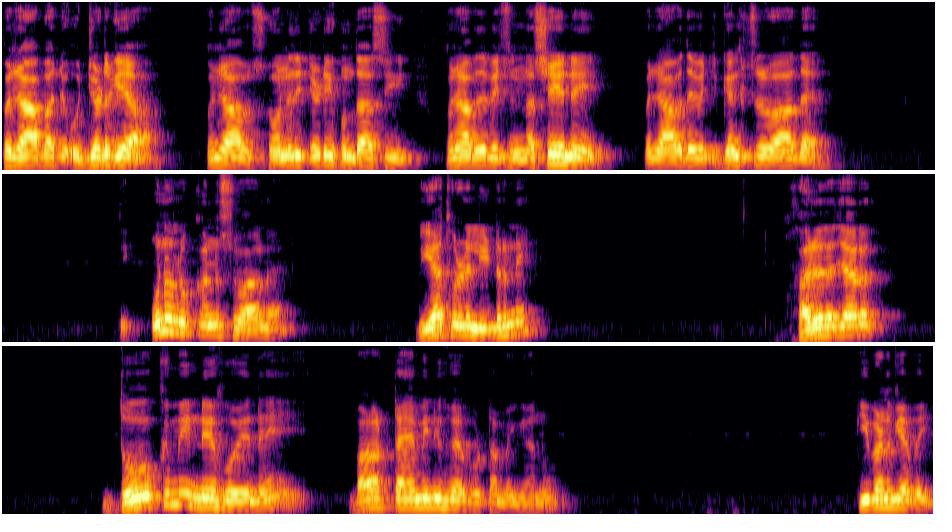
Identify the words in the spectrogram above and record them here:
ਪੰਜਾਬ ਅੱਜ ਉਜੜ ਗਿਆ, ਪੰਜਾਬ ਸੋਨੇ ਦੀ ਚੜੀ ਹੁੰਦਾ ਸੀ, ਪੰਜਾਬ ਦੇ ਵਿੱਚ ਨਸ਼ੇ ਨੇ, ਪੰਜਾਬ ਦੇ ਵਿੱਚ ਗੈਂਗਸਟਰਵਾਦ ਹੈ। ਤੇ ਉਹਨਾਂ ਲੋਕਾਂ ਨੂੰ ਸਵਾਲ ਹੈ ਵੀ ਆ ਤੁਹਾਡੇ ਲੀਡਰ ਨੇ? ਹਰੇ ਦਾ ਯਾਰ 2 ਕੁ ਮਹੀਨੇ ਹੋਏ ਨੇ, ਬੜਾ ਟਾਈਮ ਹੀ ਨਹੀਂ ਹੋਇਆ ਵੋਟਾਂ ਪਈਆਂ ਨੂੰ। ਕੀ ਬਣ ਗਿਆ ਬਈ?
